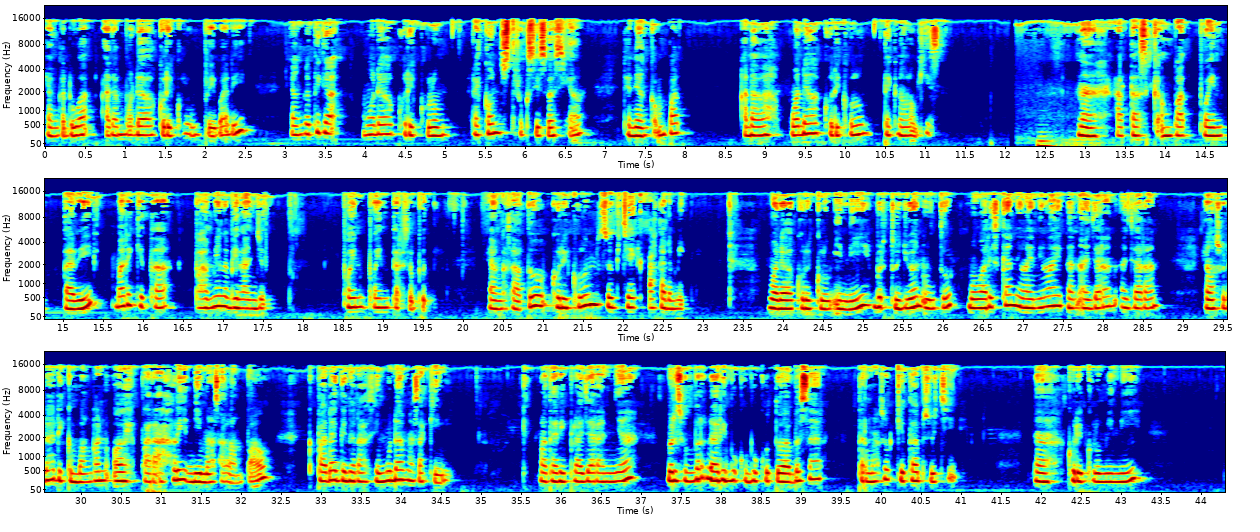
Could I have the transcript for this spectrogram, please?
yang kedua, ada model kurikulum pribadi. Yang ketiga, model kurikulum rekonstruksi sosial. Dan yang keempat adalah model kurikulum teknologis. Nah, atas keempat poin tadi, mari kita pahami lebih lanjut poin-poin tersebut. Yang ke satu, kurikulum subjek akademik. Model kurikulum ini bertujuan untuk mewariskan nilai-nilai dan ajaran-ajaran yang sudah dikembangkan oleh para ahli di masa lampau kepada generasi muda masa kini. Materi pelajarannya bersumber dari buku-buku tua besar, termasuk kitab suci. Nah, kurikulum ini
